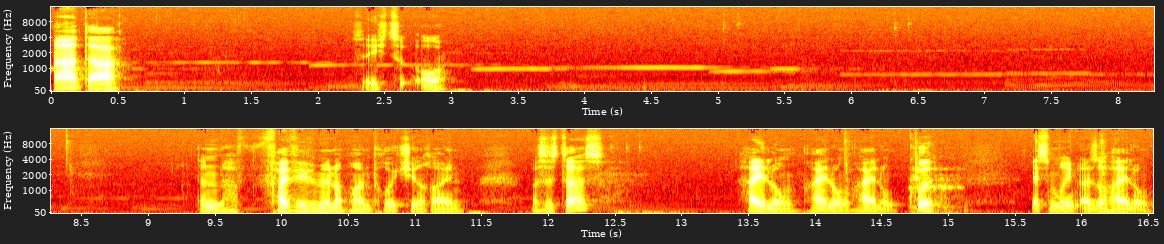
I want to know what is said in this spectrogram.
Ah, da. Sehe ich zu... Oh. Dann pfeife ich mir nochmal ein Brötchen rein. Was ist das? Heilung, Heilung, Heilung. Cool. Essen bringt also Heilung.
